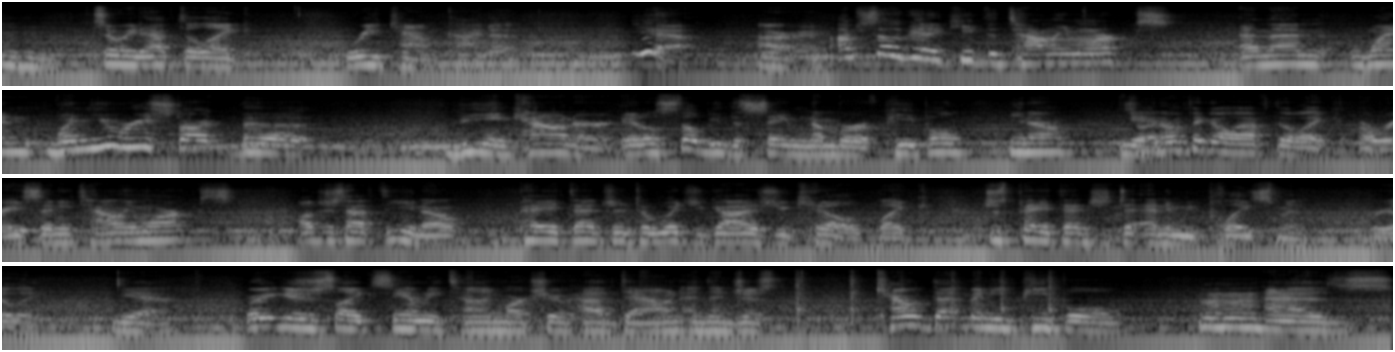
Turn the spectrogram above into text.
Mhm. So we'd have to like recount, kind of. Yeah. All right. I'm still gonna keep the tally marks, and then when when you restart the the encounter, it'll still be the same number of people, you know. So Yeah. I don't think I'll have to like erase any tally marks. I'll just have to, you know, pay attention to which guys you killed. Like, just pay attention to enemy placement, really. Yeah. Or you can just like see how many tally marks you have down and then just count that many people mm-hmm. as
